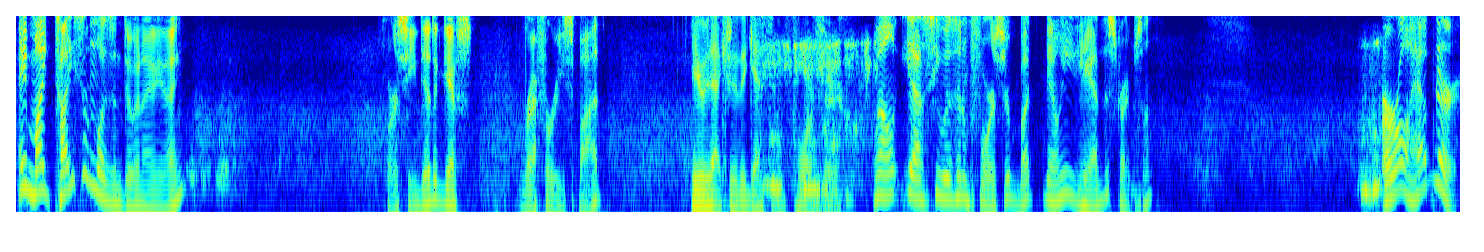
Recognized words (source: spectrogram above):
Hey, Mike Tyson wasn't doing anything. Of course, he did a guest referee spot. He was actually the guest enforcer. Well, yes, he was an enforcer, but you know he, had the stripes on. Earl Hebner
